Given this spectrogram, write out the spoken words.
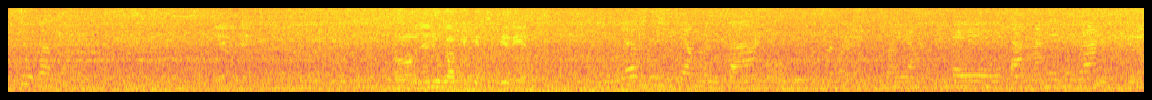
itu kan Ya, ya. Telurnya juga bikin sendiri ya. dia beli yang mentah yang pakai tangan itu kan Ya.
